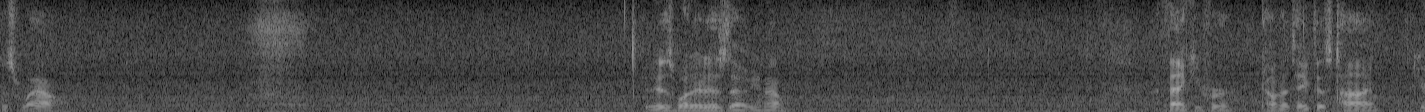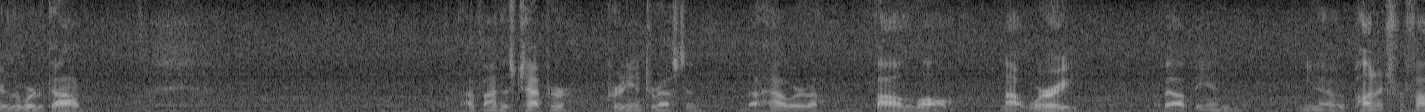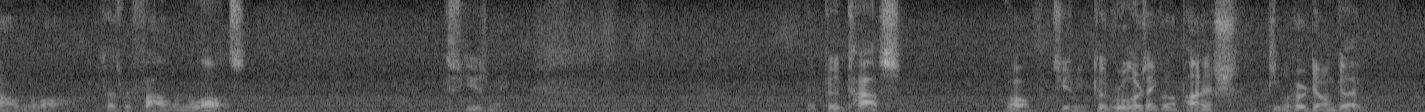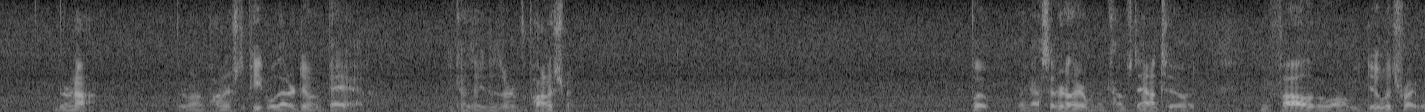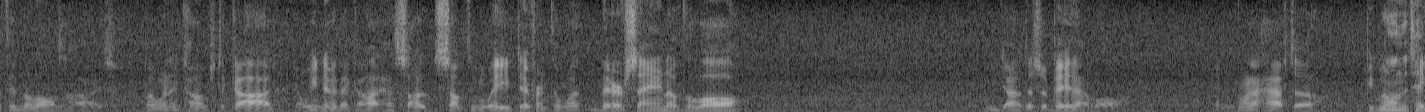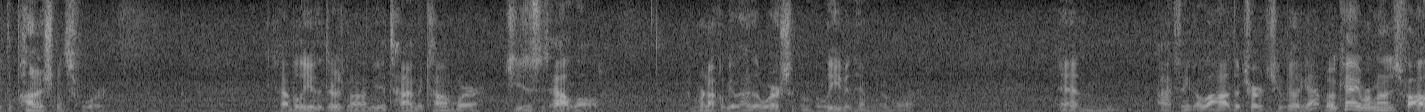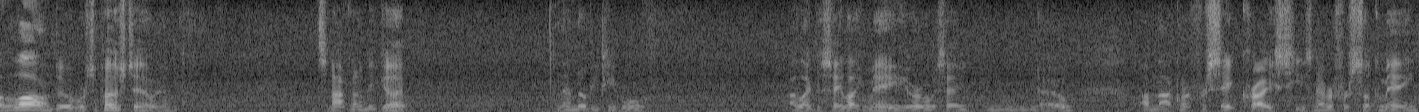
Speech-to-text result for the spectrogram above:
Just wow. It is what it is, though, you know? Thank you for coming to take this time to hear the Word of God. I find this chapter pretty interesting about how we're to follow the law, not worry about being, you know, punished for following the law because we're following the laws. Excuse me. That good cops, well, excuse me, good rulers ain't going to punish people who are doing good. They're not. They're going to punish the people that are doing bad because they deserve the punishment. But like I said earlier, when it comes down to it, we follow the law. We do what's right within the law's eyes. But when it comes to God, and we know that God has something way different than what they're saying of the law, you got to disobey that law. And you're going to have to be willing to take the punishments for it. Because I believe that there's going to be a time to come where Jesus is outlawed. And we're not going to be allowed to worship and believe in him anymore. And I think a lot of the churches to be like, yeah, okay, we're going to just follow the law and do what we're supposed to. And it's not going to be good. And then there'll be people, I like to say like me, who are going to say, no, I'm not going to forsake Christ. He's never forsook me.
